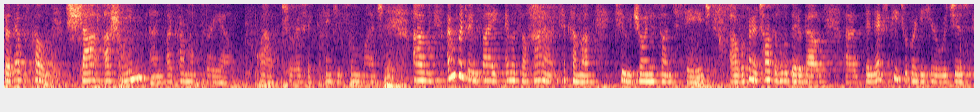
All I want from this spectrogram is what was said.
so that was called Shah Ashwin and by Carmel Curiel. Wow, terrific. Thank you so much. Um, I'm going to invite Amos Elkana to come up to join us on stage. Uh, we're going to talk a little bit about uh, the next piece we're going to hear, which is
